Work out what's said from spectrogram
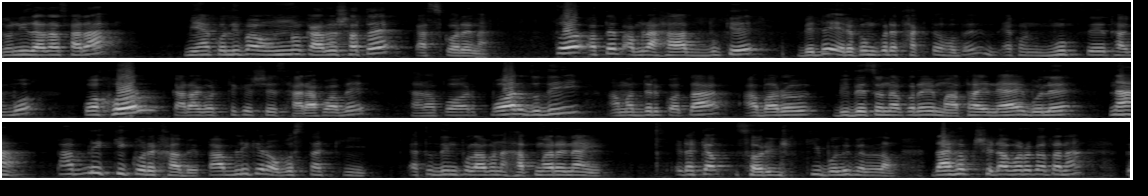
জনি দাদা ছাড়া মিয়া খলিফা অন্য কারোর সাথে কাজ করে না। তো অতএব আমরা হাত বুকে বেঁধে এরকম করে থাকতে হবে। এখন মুখ চেয়ে থাকব, কখন কারাগার থেকে সে ছাড়া পাবে ছাড়া পাওয়ার পর যদি আমাদের কথা আবারও বিবেচনা করে মাথায় নেয় বলে, না পাবলিক কি করে খাবে? পাবলিকের অবস্থা কি? এতদিন পোলাবানে হাত মারে নাই। এটা কেউ সরি কি বলে ফেললাম। যাই হোক, সেটা বড় কথা না। তো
